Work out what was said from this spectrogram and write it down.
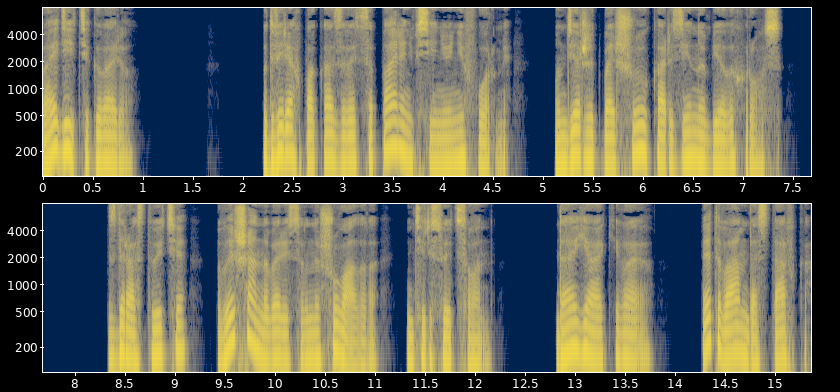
«Войдите», — говорю. В дверях показывается парень в синей униформе. Он держит большую корзину белых роз. «Здравствуйте, вы Шанна Борисовна Шувалова?» — интересуется он. «Да, я киваю. Это вам доставка».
